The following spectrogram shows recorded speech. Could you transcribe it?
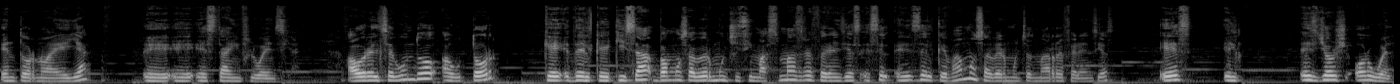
en torno a ella, esta influencia. Ahora, el segundo autor que, del que quizá vamos a ver muchísimas más referencias, es el, es el que vamos a ver muchas más referencias, es el es George Orwell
